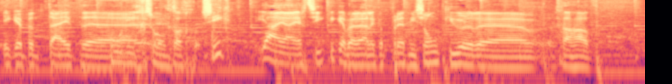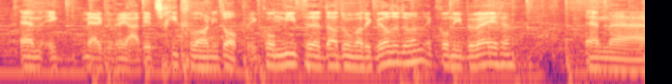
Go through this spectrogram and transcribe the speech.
ik heb een tijd... eh, Hoe niet gezond? ge- Ziek? Ja, ja, echt ziek. Ik heb uiteindelijk een prednisonkuur eh gehad. En ik merkte van ja, dit schiet gewoon niet op. Ik kon niet eh, dat doen wat ik wilde doen. Ik kon niet bewegen. En eh,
